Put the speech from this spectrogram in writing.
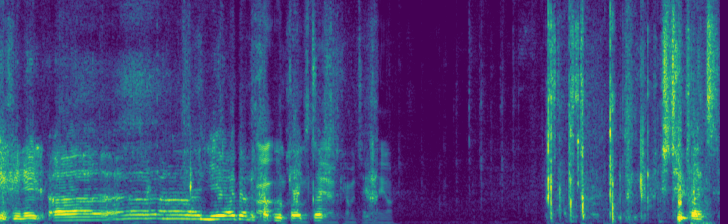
if you need, uh, yeah, I've got a couple I'm of coming plates left. I'm coming to you. Hang on. Just two plates.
